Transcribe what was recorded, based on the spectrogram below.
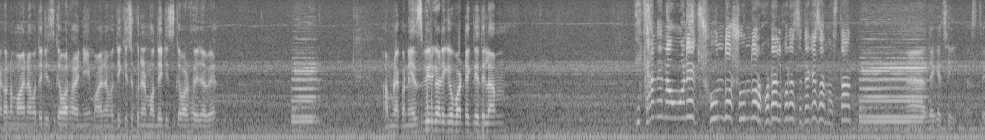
এখনও ময়নামতি ডিসকভার হয়নি। ময়নামতি কিছুক্ষণের মধ্যেই ডিসকভার হয়ে যাবে। আমরা এখন এসবির গাড়িকে ওভারটেক দিয়ে দিলাম। এখানে না অনেক সুন্দর সুন্দর হোটেল করেছে দেখেছেন ওস্তাদ? হ্যাঁ দেখেছি আস্তে।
